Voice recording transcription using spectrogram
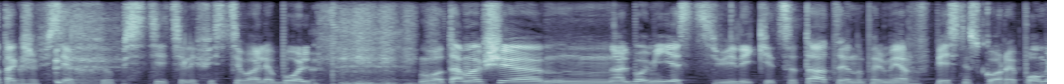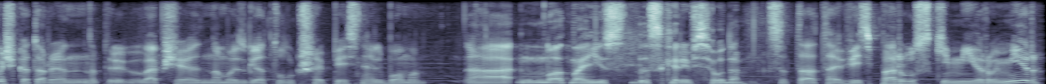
а также всех посетителей фестиваля «Боль». Вот, там вообще на альбоме есть великие цитаты, например, в песне «Скорая помощь», которая вообще, на мой взгляд, лучшая песня альбома. А, Ну, одна из, да, скорее всего, да. цитата «Ведь по-русски миру мир,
